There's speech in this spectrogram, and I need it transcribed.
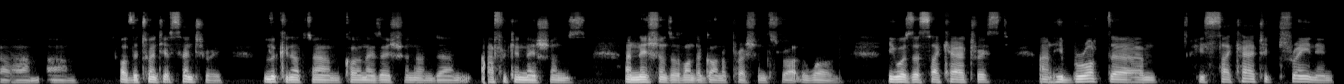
um, of the 20th century, looking at colonization and African nations and nations that have undergone oppression throughout the world. He was a psychiatrist, and he brought his psychiatric training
